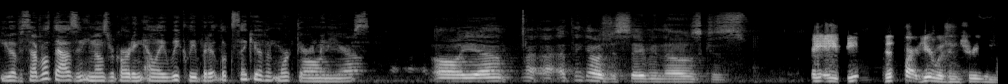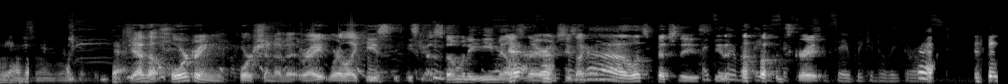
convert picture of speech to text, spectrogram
You have several thousand emails regarding LA Weekly, but it looks like you haven't worked there in many years. Oh, yeah. I- I, I think I was just saving those because AAP. This part here was intriguing. me. I So, don't- Yeah, the hoarding portion of it, right? Where like he's he's got so many emails Yeah. there, and she's like, ah, let's pitch these. I'd You know, about it's great. questions saved. We can delete the Yeah. rest. It's been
